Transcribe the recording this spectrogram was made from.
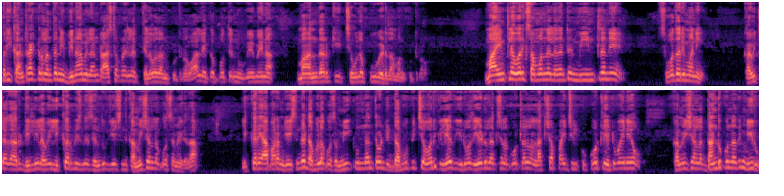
మరి ఈ కాంట్రాక్టర్లు అంతా నీ బినామీలని రాష్ట్ర ప్రజలకు తెలియదు అనుకుంటున్నావా? లేకపోతే నువ్వేమైనా మా అందరికీ చెవుల పువ్వు పెడదాం అనుకుంటున్నావు? మా ఇంట్లో ఎవరికి సంబంధం లేదంటే మీ ఇంట్లోనే సోదరిమణి కవిత గారు ఢిల్లీలో పోయి లిక్కర్ బిజినెస్ ఎందుకు చేసింది? కమిషన్ల కోసమే కదా. లిక్కర్ వ్యాపారం చేసిందే డబ్బుల కోసం. మీకున్నంత డబ్బు పిచ్చి ఎవరికి లేదు. ఈరోజు ఏడు లక్షల కోట్లలో లక్ష పై చిలుకు కోట్లు ఎటుపోయినాయో కమిషన్ల దండుకున్నది మీరు.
